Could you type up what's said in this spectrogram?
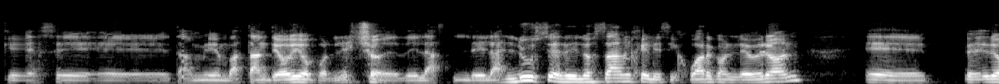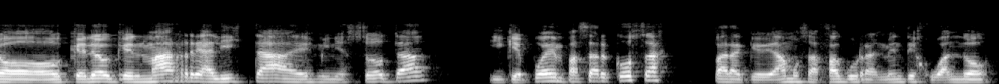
que es eh, también bastante obvio por el hecho de, las, de, las, luces de Los Ángeles y jugar con LeBron. Eh, pero creo que el más realista es Minnesota y que pueden pasar cosas para que veamos a Facu realmente jugando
